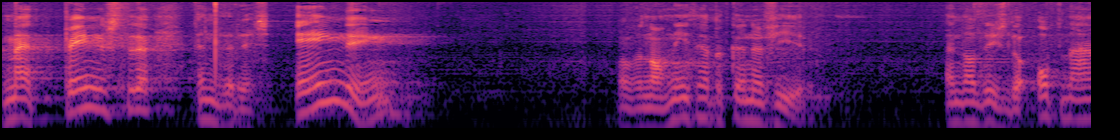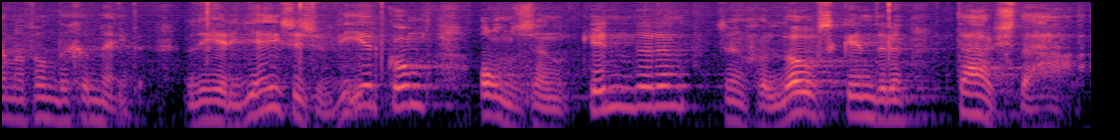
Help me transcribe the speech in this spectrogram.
met Pinksteren. En er is één ding wat we nog niet hebben kunnen vieren. En dat is de opname van de gemeente. De Heer Jezus weerkomt om zijn kinderen, zijn geloofskinderen, thuis te halen.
